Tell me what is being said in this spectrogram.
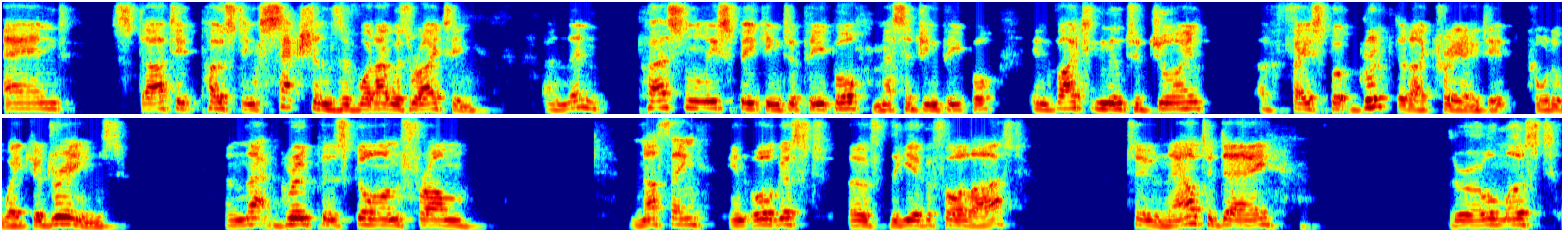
and started posting sections of what I was writing. And then personally speaking to people, messaging people, inviting them to join a Facebook group that I created called Awake Your Dreams. And that group has gone from nothing in August of the year before last to now today, there are almost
